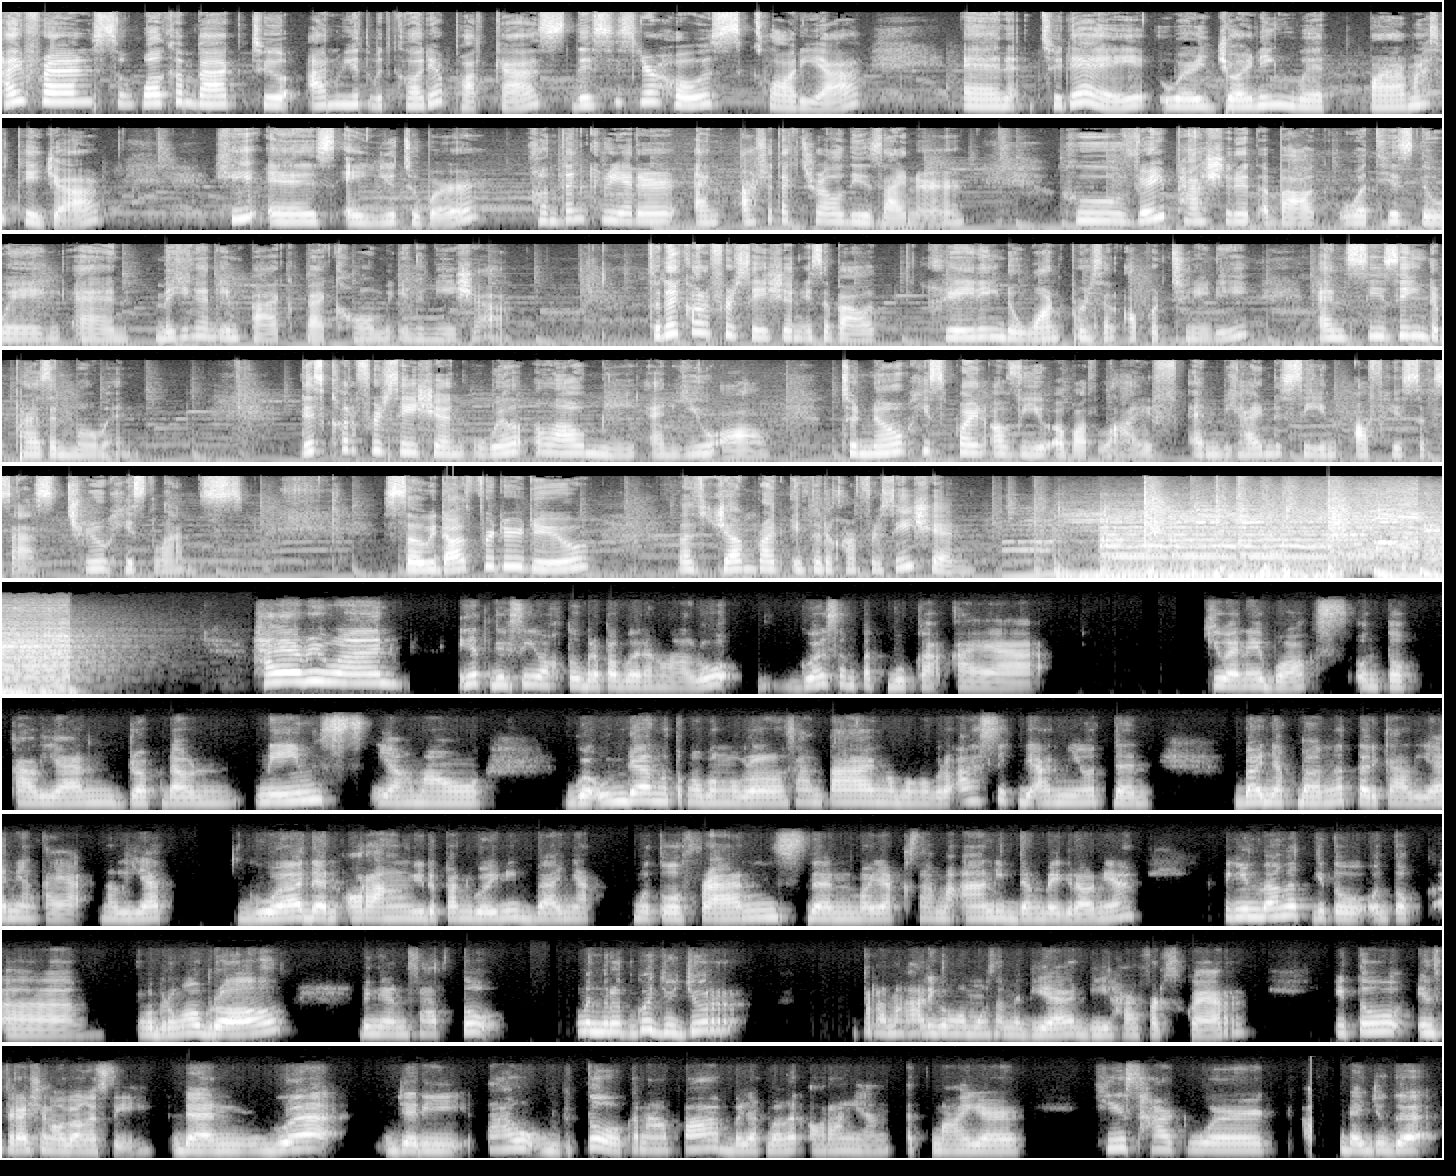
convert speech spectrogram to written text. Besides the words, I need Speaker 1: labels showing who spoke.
Speaker 1: Hi, friends. Welcome back to Unmute with Claudia podcast. This is your host, Claudia. And today we're joining with Parama Suteja. He is a YouTuber, content creator, and architectural designer who very passionate about what he's doing and making an impact back home in Indonesia. Today's conversation is about creating the 1% opportunity and seizing the present moment. This conversation will allow me and you all to know his point of view about life and behind the scene of his success through his lens. So, without further ado, let's jump right into the conversation. Hi everyone, ingat gak sih waktu berapa bulan yang lalu gue sempet buka kayak Q&A box untuk kalian drop down names yang mau gue undang untuk ngobrol-ngobrol santai, ngobrol-ngobrol asik di unmute dan banyak banget dari kalian yang kayak ngeliat gue dan orang di depan gue ini banyak mutual friends dan banyak kesamaan di bidang backgroundnya. Pingin banget gitu untuk uh, ngobrol-ngobrol dengan satu menurut gue jujur pertama kali gue ngomong sama dia di Harvard Square itu inspirational banget sih dan gue jadi tahu betul kenapa banyak banget orang yang admire his hard work dan juga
